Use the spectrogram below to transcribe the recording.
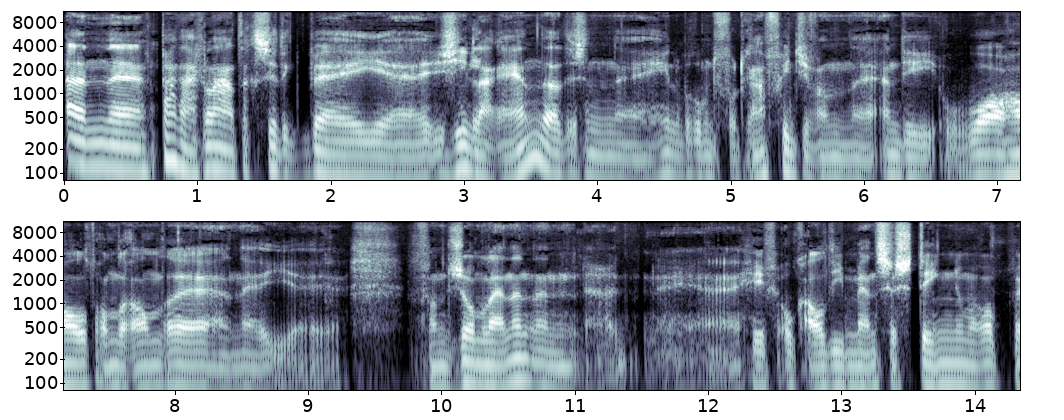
En eh, een paar dagen later zit ik bij uh, Gilles Larraine. Dat is een uh, hele beroemde fotograaf. Vriendje van Andy Warhol onder andere. En, van John Lennon. En heeft ook al die mensen, Sting, noem maar op,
